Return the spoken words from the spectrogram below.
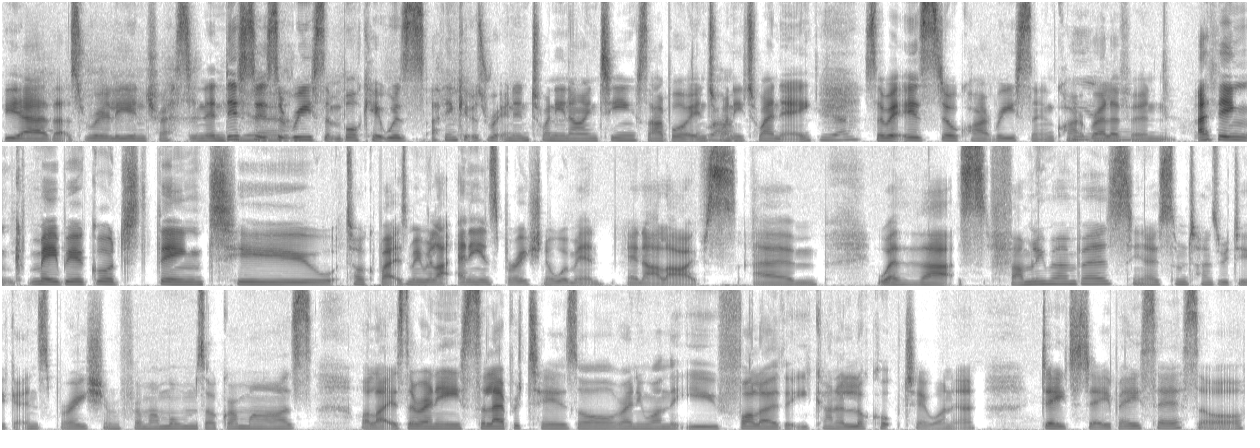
Yeah, that's really interesting. And this is a recent book. It was, I think, it was written in 2019, so I bought it in Wow. 2020. Yeah. So it is still quite recent and quite Yeah. relevant. I think maybe a good thing to talk about is maybe like any inspirational women in our lives. Um, whether that's family members, you know, sometimes we do get inspiration from our mums or grandmas, or like, is there any celebrities or anyone that you follow that you kind of look up to on a day to day basis? Or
